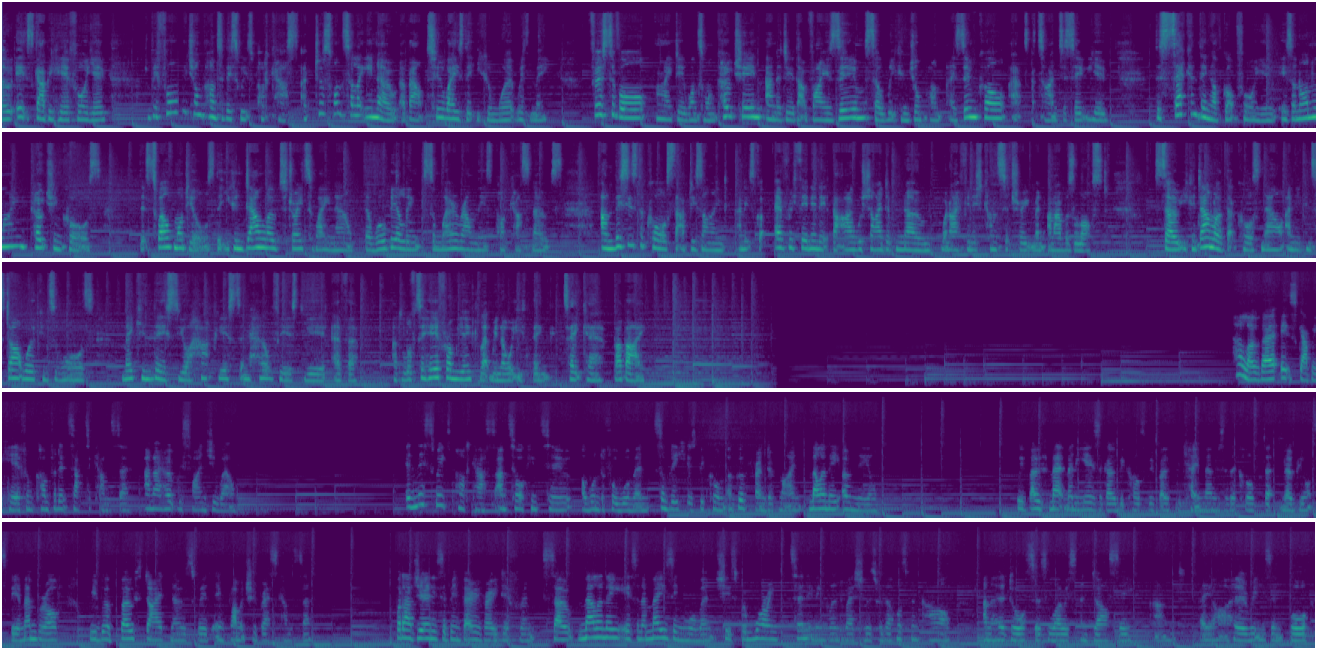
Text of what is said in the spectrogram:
Hello, it's Gabby here for you. Before we jump onto this week's podcast, I just want to let you know about two ways that you can work with me. First of all, I do one to one coaching and I do that via Zoom so we can jump on a Zoom call at a time to suit you. The second thing I've got for you is an online coaching course that's 12 modules that you can download straight away now. There will be a link somewhere around these podcast notes. And this is the course that I've designed, and it's got everything in it that I wish I'd have known when I finished cancer treatment and I was lost. So you can download that course now and you can start working towards making this your happiest and healthiest year ever. I'd love to hear from you. Let me know what you think. Take care. Bye bye. Hello there, it's Gabby here from Confidence After Cancer, and I hope this finds you well. In this week's podcast, I'm talking to a wonderful woman, somebody who's become a good friend of mine, Melanie O'Neill. We both met many years ago because we both became members of the club that nobody wants to be a member of. We were both diagnosed with inflammatory breast cancer but our journeys have been very, very different. So, Melanie is an amazing woman. She's from Warrington in England, where she was with her husband Carl and her daughters Lois and Darcy, and they are her reason for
